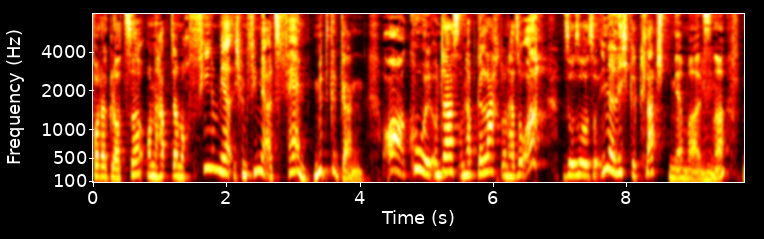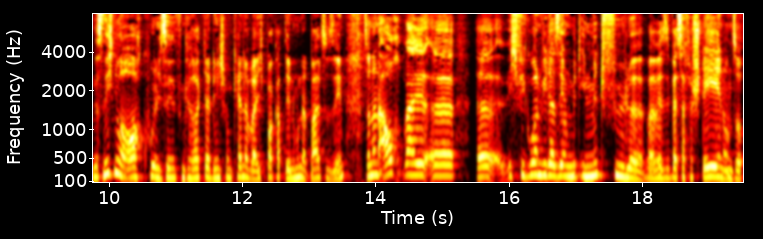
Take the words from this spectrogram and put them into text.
vor der Glotze und hab da noch viel mehr, ich bin viel mehr als Fan mitgegangen. Oh, cool und das und hab gelacht und hat so, oh, so, so, so innerlich geklatscht mehrmals, mhm. ne? Und das ist nicht nur, oh, cool, ich sehe jetzt einen Charakter, den ich schon kenne, weil ich Bock hab, den hundertmal zu sehen, sondern auch, weil, äh, äh, ich Figuren wiedersehe und mit ihnen mitfühle, weil wir sie besser verstehen und so.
